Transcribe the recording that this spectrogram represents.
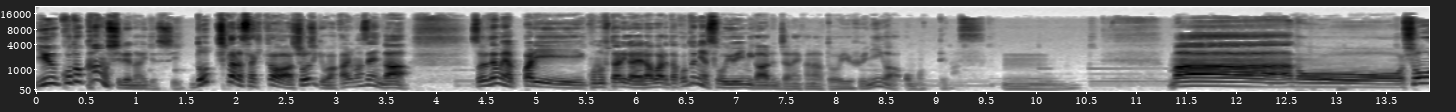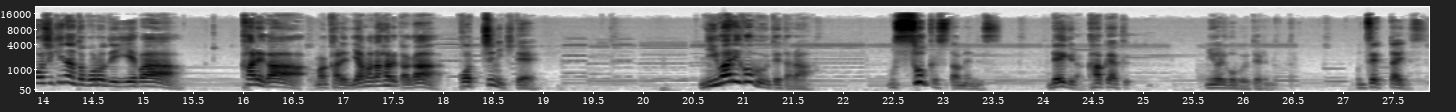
いうことかもしれないですしどっちから先かは正直分かりませんがそれでもやっぱりこの2人が選ばれたことにはそういう意味があるんじゃないかなというふうには思ってます。うんまああのー、正直なところで言えば彼が、まあ、彼山田遥がこっちに来て2割5分打てたらもう即スタメンです。レギュラー確約。2割5分打てるんだったら。絶対です。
